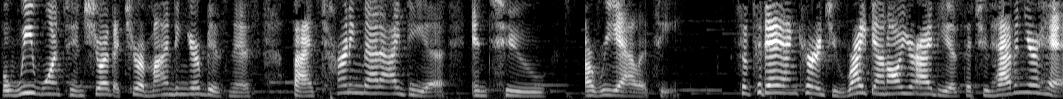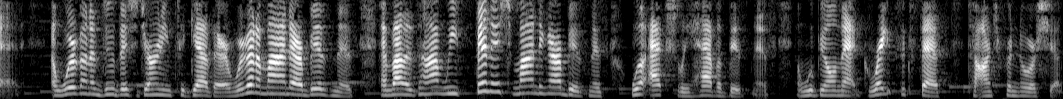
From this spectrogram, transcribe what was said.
but we want to ensure that you're minding your business by turning that idea into a reality. So today I encourage you write down all your ideas that you have in your head and we're going to do this journey together. We're going to mind our business. And by the time we finish minding our business, we'll actually have a business and we'll be on that great success to entrepreneurship.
